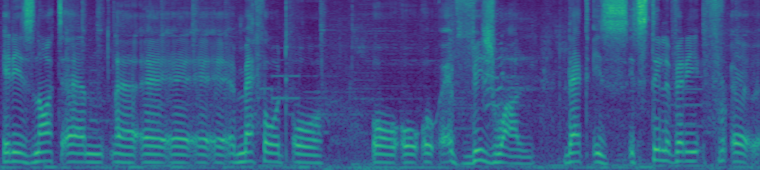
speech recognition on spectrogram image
It is not um, a, a, a, method or, or, or, or, a visual that is it's still a very uh,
